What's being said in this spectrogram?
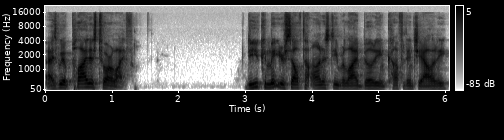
as we apply this to our life. Do you commit yourself to honesty, reliability, and confidentiality? Do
